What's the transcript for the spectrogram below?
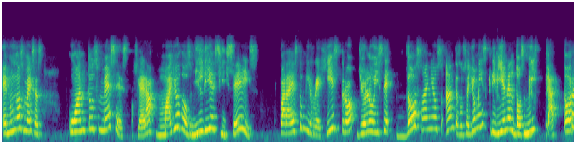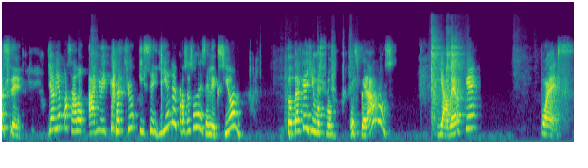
en unos meses. ¿Cuántos meses? O sea, era mayo 2016. Para esto mi registro yo lo hice dos años antes, o sea, yo me inscribí en el 2014. Ya había pasado año y cacho y seguí en el proceso de selección. Total que dijimos, pues esperamos y a ver qué, pues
